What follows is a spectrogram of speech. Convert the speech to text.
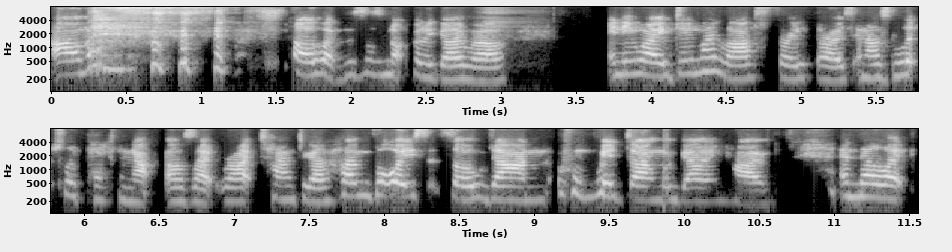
I was like, this is not going to go well. Anyway, do my last three throws, and I was literally packing up. I was like, right, time to go home, boys. It's all done. We're done. We're going home. And they're like,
